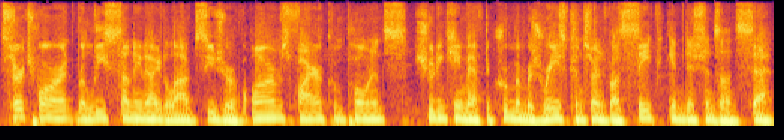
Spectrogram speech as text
search warrant released Sunday night allowed seizure of arms, fire components. Shooting came after crew members raised concerns about safety conditions on set.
